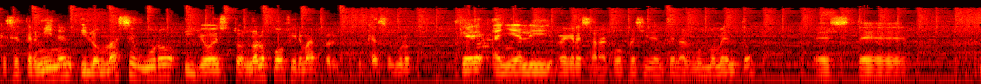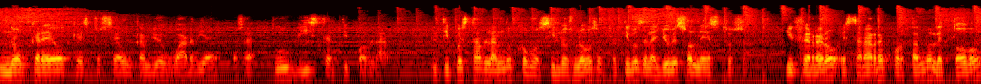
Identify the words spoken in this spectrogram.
que se terminen y lo más seguro, y yo esto no lo puedo afirmar, pero estoy casi seguro que Agnelli regresará como presidente en algún momento. Este, no creo que esto sea un cambio de guardia, o sea, tú viste al tipo hablar. El tipo está hablando como si los nuevos objetivos de la lluvia son estos. Y Ferrero estará reportándole todo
